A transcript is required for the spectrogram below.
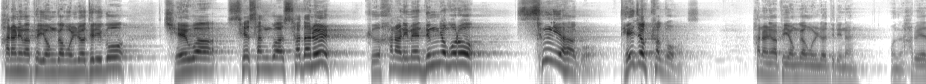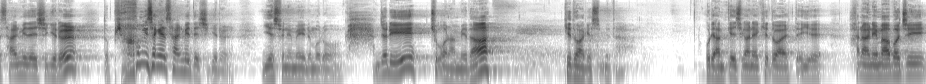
하나님 앞에 영광 올려드리고 죄와 세상과 사단을 그 하나님의 능력으로 승리하고 대적하고 하나님 앞에 영광 올려드리는 오늘 하루의 삶이 되시기를 또 평생의 삶이 되시기를 예수님의 이름으로 간절히 축원합니다. 기도하겠습니다. 우리 함께 시간에 기도할 때에 하나님 아버지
